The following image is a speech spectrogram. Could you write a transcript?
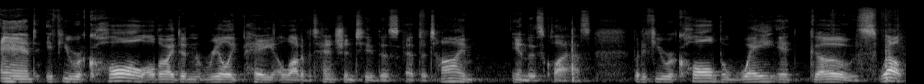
and if you recall, although I didn't really pay a lot of attention to this at the time in this class, but if you recall the way it goes, well,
